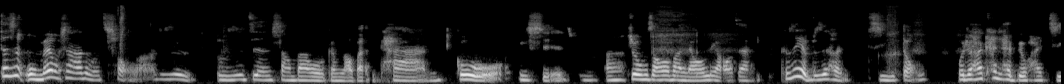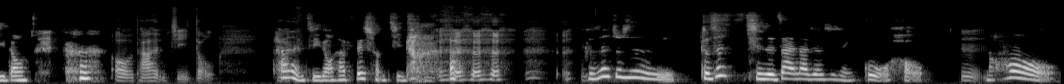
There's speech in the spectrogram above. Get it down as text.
但是我没有像他那么冲啊，就是我是之前上班，我跟老板谈过一些，啊，就找老板聊聊这样子，可是也不是很激动。我觉得他看起来比我还激动。哦，他很激动，他很激动，他非常激动。可是就是，可是其实，在那件事情过后，嗯，然后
